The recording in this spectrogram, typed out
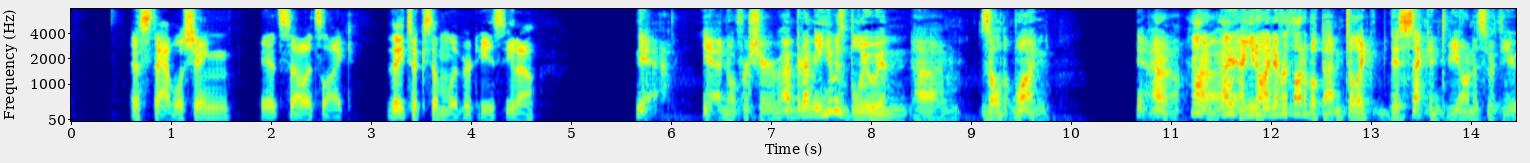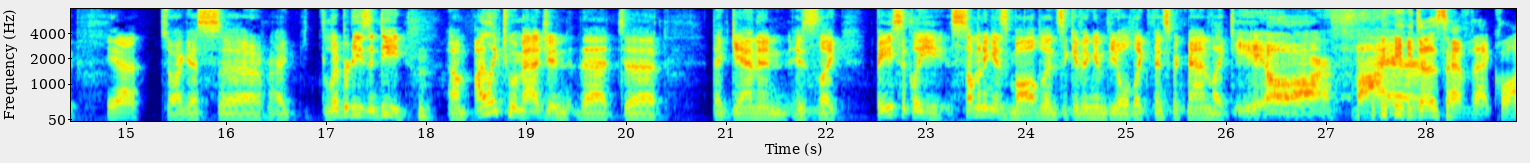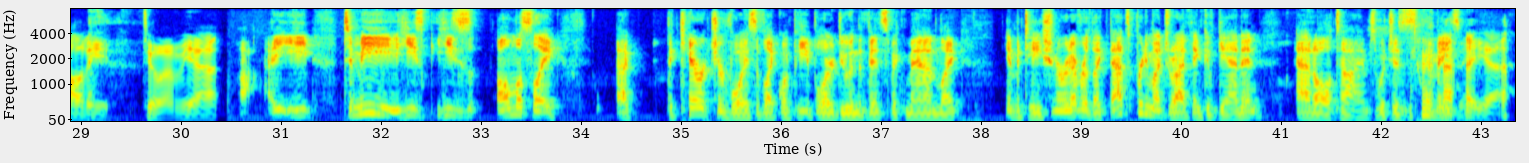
establishing it so it's like they took some liberties you know Yeah, yeah, no, for sure. Uh, but I mean, he was blue in um, Zelda One. Yeah, I don't know. I don't know. I, you know, I never thought about that until like this second, to be honest with you. yeah So I guess uh, I, liberties indeed. um, I like to imagine that uh, that Ganon is like basically summoning his moblins and giving him the old like Vince McMahon like you're fired. he does have that quality to him. Yeah, I, he, to me, he's he's almost like a, the character voice of like when people are doing the Vince McMahon like imitation or whatever. Like that's pretty much what I think of Ganon at all times, which is amazing. yeah,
